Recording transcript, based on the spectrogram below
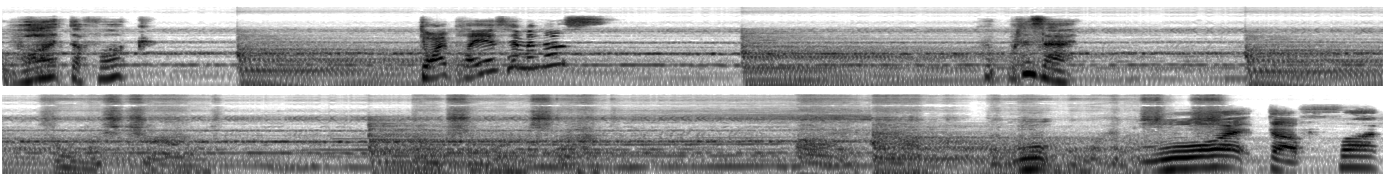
What the fuck? Do I play as him in this? What is that? What the fuck?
